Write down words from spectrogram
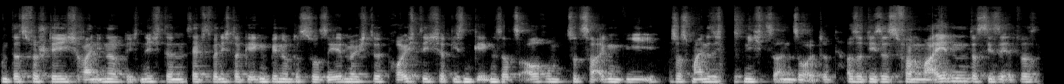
Und das verstehe ich rein inhaltlich nicht, denn selbst wenn ich dagegen bin und das so sehen möchte, bräuchte ich ja diesen Gegensatz auch, um zu zeigen, zeigen, wie es aus meiner Sicht nicht sein sollte. Also dieses Vermeiden, dass diese etwas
